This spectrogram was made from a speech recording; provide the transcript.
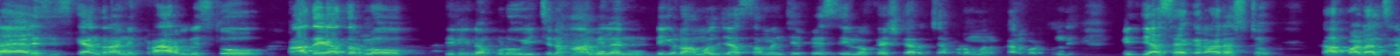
డయాలిసిస్ కేంద్రాన్ని ప్రారంభిస్తూ పాదయాత్రలో తిరిగినప్పుడు ఇచ్చిన హామీలన్నింటినీ కూడా అమలు చేస్తామని చెప్పేసి లోకేష్ గారు చెప్పడం మనకు కనబడుతుంది. విద్యాసాగర్ అరెస్టు కాపాడాల్సిన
